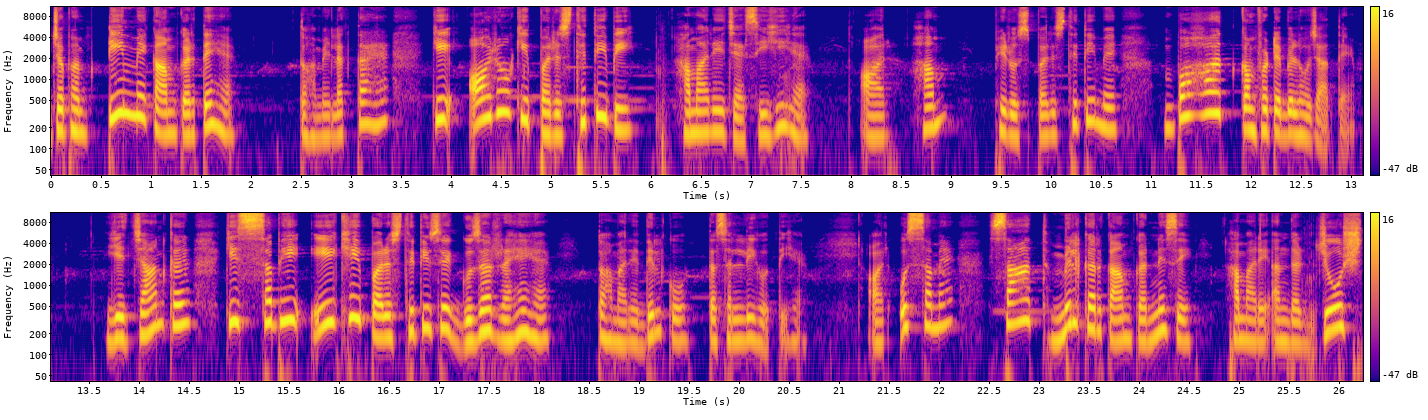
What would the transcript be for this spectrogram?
जब हम टीम में काम करते हैं तो हमें लगता है कि औरों की परिस्थिति भी हमारे जैसी ही है और हम फिर उस परिस्थिति में बहुत कंफर्टेबल हो जाते हैं। ये जानकर कि सभी एक ही परिस्थिति से गुज़र रहे हैं तो हमारे दिल को तसल्ली होती है। और उस समय साथ मिलकर काम करने से हमारे अंदर जोश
